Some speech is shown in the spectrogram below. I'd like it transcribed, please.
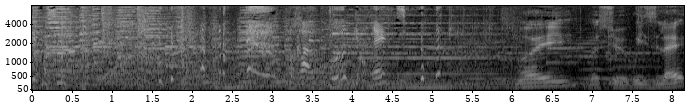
Bravo, Gareth Oui, monsieur Weasley.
